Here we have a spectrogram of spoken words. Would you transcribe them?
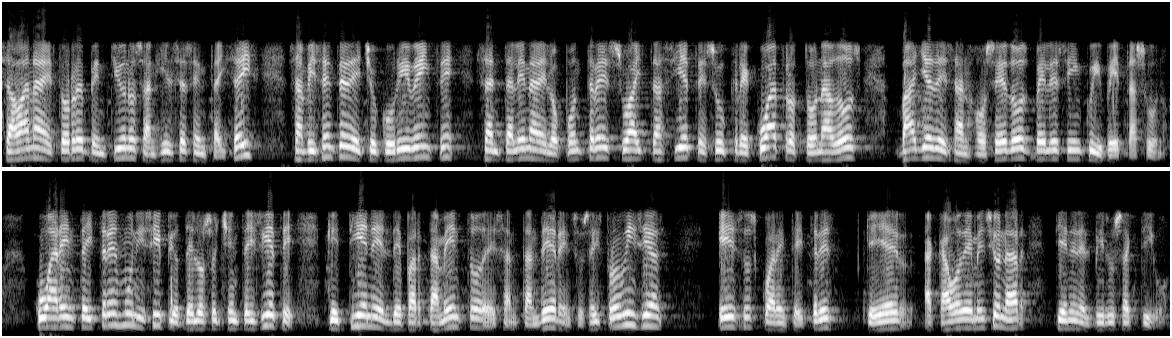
Sabana de Torres 21, San Gil 66, San Vicente de Chucurí 20, Santa Elena de Lopón 3, Suaita 7, Sucre 4, Tona 2, Valle de San José 2, Vélez 5 y Betas 1. 43 municipios de los 87 que tiene el departamento de Santander en sus seis provincias, esos 43 que acabo de mencionar tienen el virus activo.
